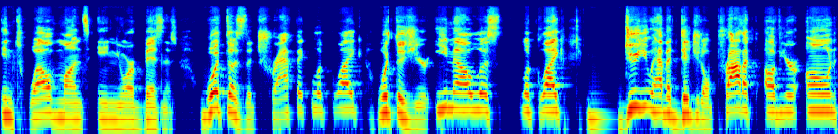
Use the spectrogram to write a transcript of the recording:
in 12 months in your business? What does the traffic look like? What does your email list look like? Do you have a digital product of your own?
